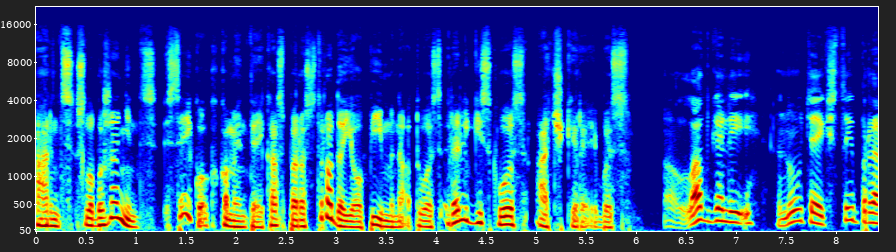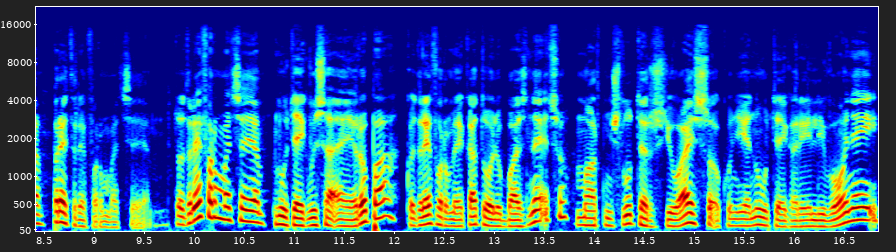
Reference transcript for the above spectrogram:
Arns Slobožanins seikok komentēja Kaspara Stroda jau pieminētos reliģiskos atšķirības. Latgalī notiek stipra pretreformācija. Tad reformācija notiek visā Eiropā, kad reformēja katoļu baznīcu, Mārtiņš Luters jau aizsāk un ja notiek arī Livonijai,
